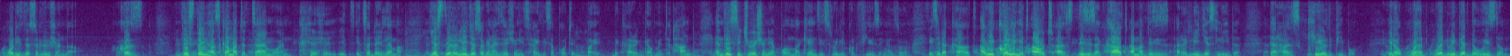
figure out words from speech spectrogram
what is the solution now because this thing has come at a time when it's, it's a dilemma. Yes, the religious organization is highly supported by the current government at hand, and this situation here, Paul Mackenzie, is really confusing as well. Is it a cult? Are we calling it out as this is a cult, ama this is a religious leader that has killed people? You know, where, where do we get the wisdom?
